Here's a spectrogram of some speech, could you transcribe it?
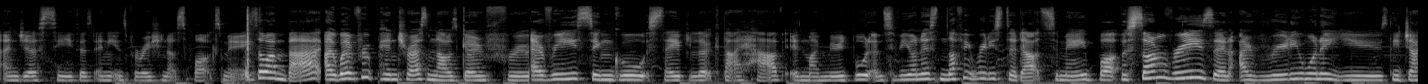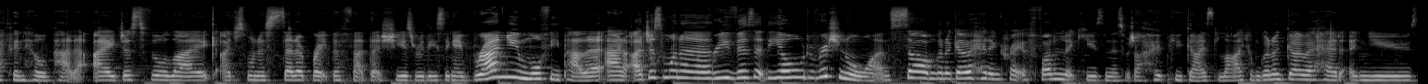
and just see if there's any inspiration that sparks me. So I'm back. I went through Pinterest and I was going through every single saved look that I have in my mood board and to be honest, nothing really stood out to me, but for some reason, I really want to use the Jaclyn Hill palette. I just feel like I just want to celebrate the fact that she is releasing a brand new Morphe palette and I just want to revisit the old original one. So I'm going to go ahead and create a fun look using this, which I hope you guys like. I'm going to go ahead and use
